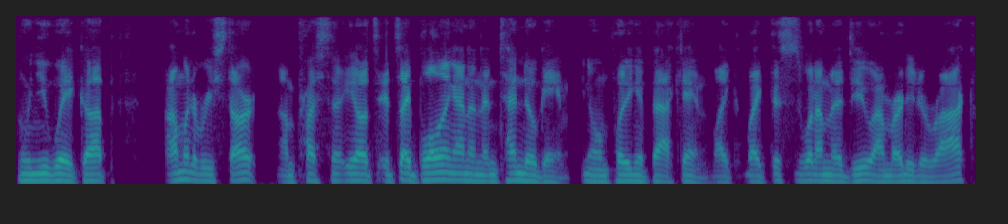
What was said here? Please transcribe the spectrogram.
when you wake up I'm going to restart. I'm pressing, you know, it's, it's like blowing on a Nintendo game, you know, and putting it back in. Like, like this is what I'm going to do. I'm ready to rock,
